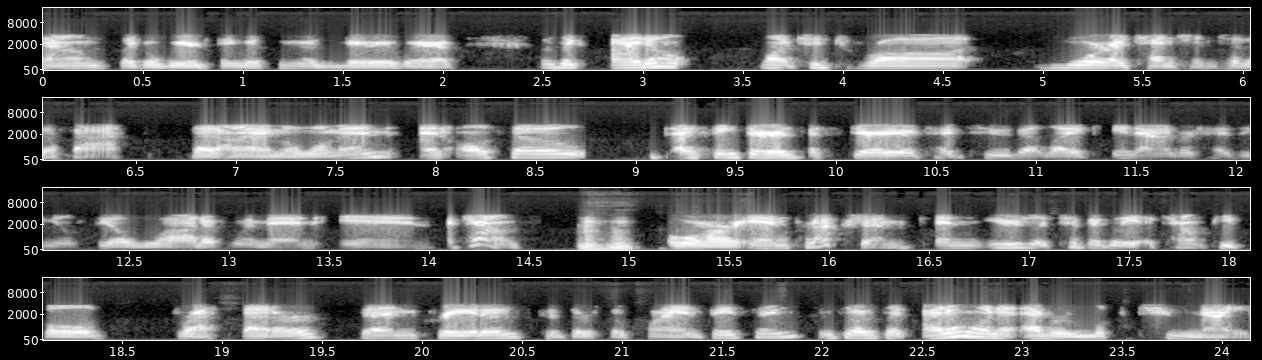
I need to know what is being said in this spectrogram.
sounds like a weird thing, but something I was very aware of. I was like, I don't want to draw more attention to the fact that I am a woman, and also I think there's a stereotype too that like in advertising you'll see a lot of women in accounts mm-hmm. or in production, and usually typically account people dress better than creatives because they're so client facing. And so I was like, I don't want to ever look too nice.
